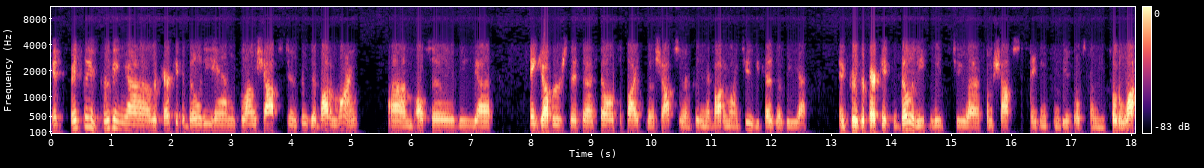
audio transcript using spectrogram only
it's basically improving uh, repair capability and allowing shops to improve their bottom line. Um, also, the uh, paint jobbers that uh, sell supplies to those shops are improving their bottom line too because of the uh, improved repair capability leads to uh, some shops saving some vehicles from total loss.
